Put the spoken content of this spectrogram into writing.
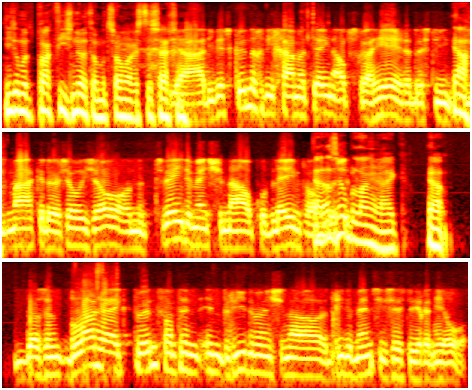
niet om het praktisch nut, om het zo maar eens te zeggen. Ja, die wiskundigen die gaan meteen abstraheren. Dus die, ja. die maken er sowieso een tweedimensionaal probleem van. Ja, dat is dus heel belangrijk. Ja. Dat is een belangrijk punt, want in, in driedimensionaal, drie dimensies is het weer een heel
